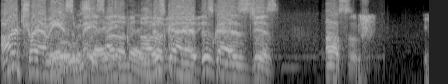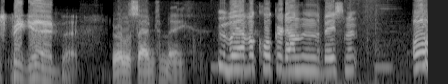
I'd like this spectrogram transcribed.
our Tremmy is amazing. I love it. I This love you, guy, Tremmy. this guy is just awesome. It's pretty good, but... You're all the same to me. We have a cloaker down in the basement. Oh,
